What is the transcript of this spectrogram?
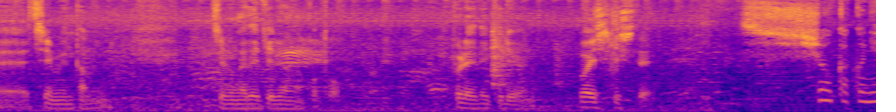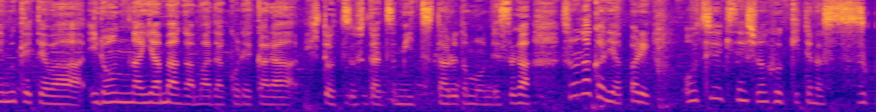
えーチームのために自分ができるようなことをプレーできるようには意識して。昇格に向けてはいろんな山がまだこれから1つ2つ3つとあると思うんですがその中でやっぱり大津祐樹選手の復帰っていうのはす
